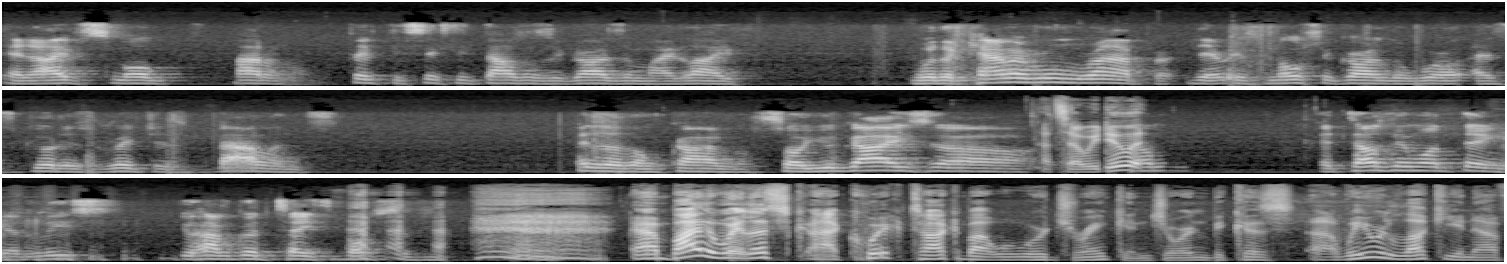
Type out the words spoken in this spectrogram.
and I've smoked, I don't know, 50, 60,000 cigars in my life. With a Cameroon wrapper, there is no cigar in the world as good, as rich, as balanced as a Don Carlos. So you guys, uh, That's how we do it. tell me- it tells me one thing. At least you have good taste, both of you. And by the way, let's uh, quick talk about what we're drinking, Jordan, because uh, we were lucky enough.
